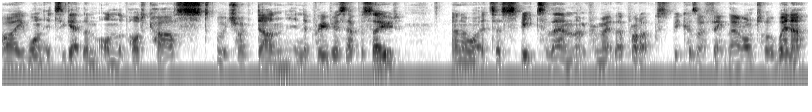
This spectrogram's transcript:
I wanted to get them on the podcast, which I've done in the previous episode, and I wanted to speak to them and promote their products because I think they're onto a winner.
